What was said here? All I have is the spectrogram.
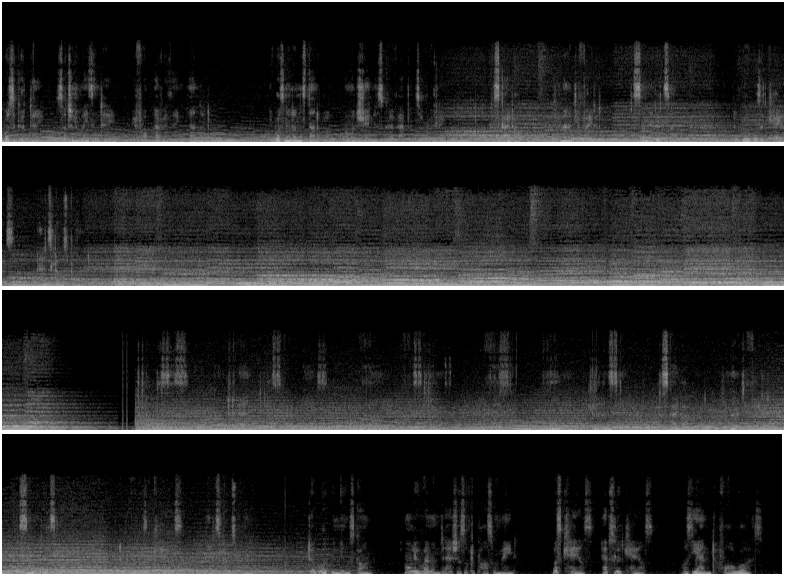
was a good day, such an amazing day, before everything ended. It was not understandable how much changes could have happened so quickly. The sky darkened, humanity faded, the sun hid itself. The world was at chaos, at its lowest itself. The world at chaos at its lowest point. The world we knew was gone. Only remnant ashes of the past remained. It was chaos, absolute chaos. It was the end of all worlds.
